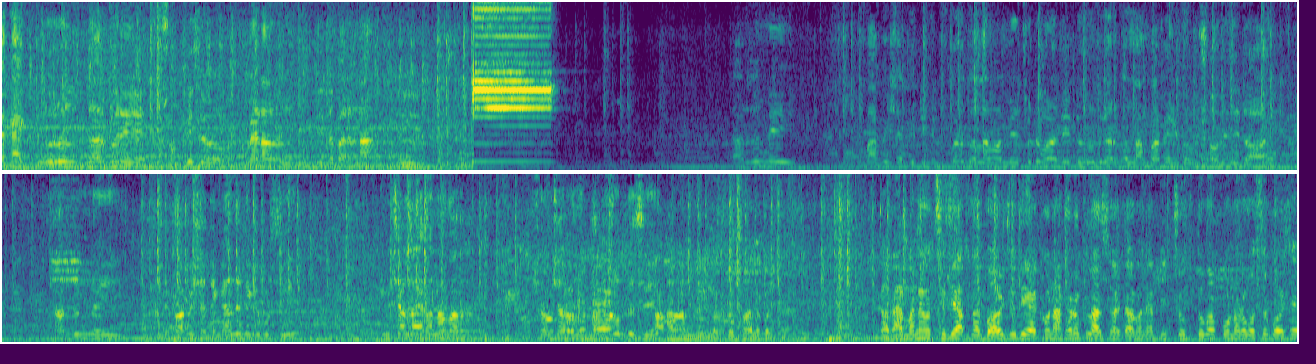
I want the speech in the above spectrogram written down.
একা একটু রোজগার করে সব কিছু ম্যাডার দিতে পারে না। তার জন্যই বাপের সাথে একটু হেল্প করে করলাম। আমি ছোটোবেলাতে একটু রোজগার করলাম বাপের একটু সবজি দেওয়ার তার জন্যই আমি বাপের সাথে কাজে লেগে পড়ছি। ইনশাল্লাহ এখন আমার সংসার অনেক ভালো চলতেছে। আলহামদুলিল্লাহ খুব ভালো কথা। তা তার মানে হচ্ছে যে আপনার বয়স যদি এখন আঠারো প্লাস হয় তার মানে আপনি চোদ্দ বা পনেরো বছর বয়সে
